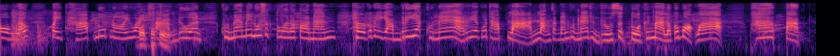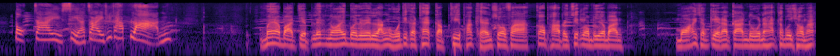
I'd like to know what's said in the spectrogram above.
ลงแล้ว ไปทับลูกน้อยวัยหมดสติ สามเดือน คุณแม่ไม่รู้สึกตัวเลยตอนนั้น เธอก็พยายามเรียกคุณแม่ เรียกว่าทับหลาน หลังจากนั้นคุณแม่ถึงรู้สึกตัวขึ้นมา แล้วก็บอกว่า ภาพตัดตกใจเสียใจที่ทับหลาน แม่บาดเจ็บเล็กน้อยบริเวณหลังหูที่กระแทกกับที่พักแขนโซฟา ก็พาไปเช็คโรงพยาบาล หมอให้สังเกตอาการดูนะฮะท่านผู้ชมฮะ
